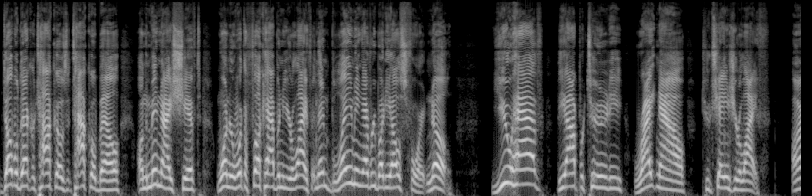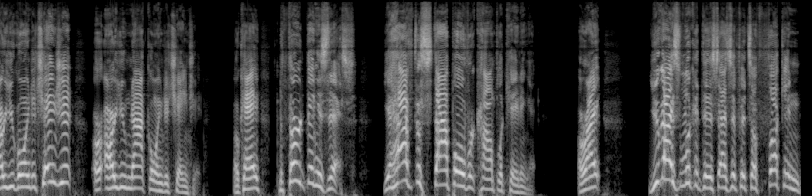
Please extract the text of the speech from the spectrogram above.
double decker tacos at Taco Bell on the midnight shift, wondering what the fuck happened to your life, and then blaming everybody else for it. No, you have the opportunity right now to change your life. Are you going to change it or are you not going to change it? Okay. The third thing is this you have to stop overcomplicating it. All right. You guys look at this as if it's a fucking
